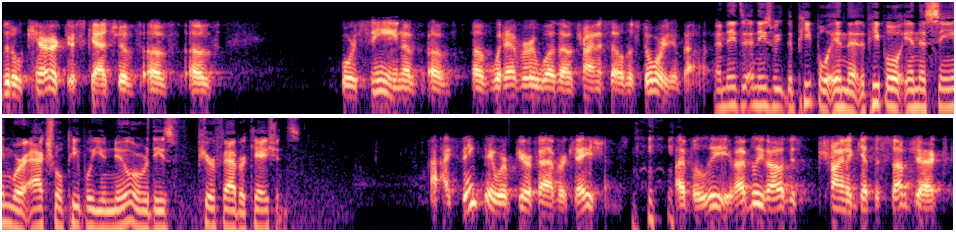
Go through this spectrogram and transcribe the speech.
little character sketch of of of or scene of, of, of whatever it was I was trying to sell the story about. And these and these the people in the the people in the scene were actual people you knew, or were these pure fabrications? I think they were pure fabrications. I believe. I believe I was just trying to get the subject.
